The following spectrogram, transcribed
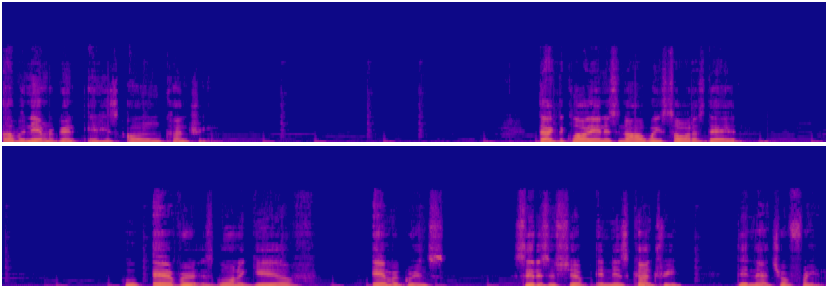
of an immigrant in his own country. Dr. Claude Anderson always taught us that whoever is going to give immigrants citizenship in this country, they're not your friend.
